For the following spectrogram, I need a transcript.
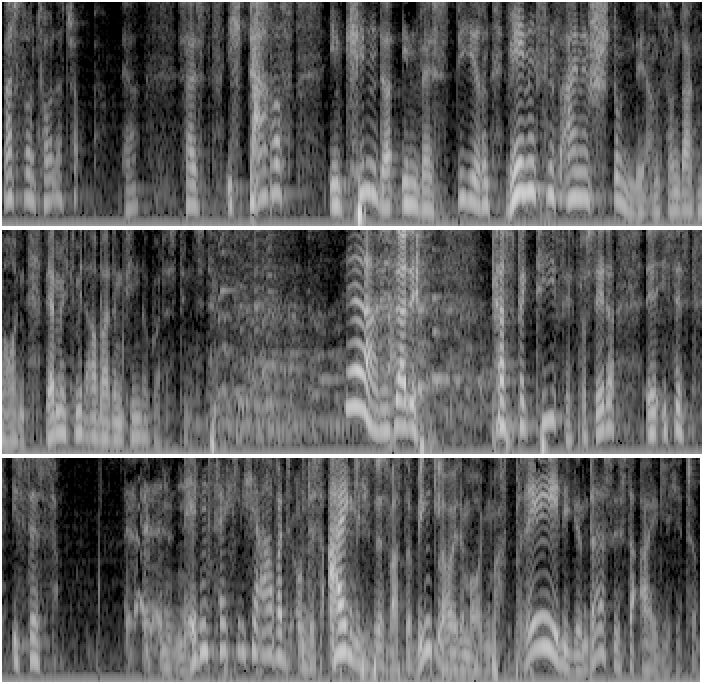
Was für ein toller Job. Ja? Das heißt, ich darf in Kinder investieren, wenigstens eine Stunde am Sonntagmorgen. Wer möchte mitarbeiten im Kindergottesdienst? Ja, das ist eine Perspektive, versteht ihr? Äh, ist das, ist das äh, nebensächliche Arbeit? Und das eigentliche, das, was der Winkler heute Morgen macht, predigen, das ist der eigentliche Job.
